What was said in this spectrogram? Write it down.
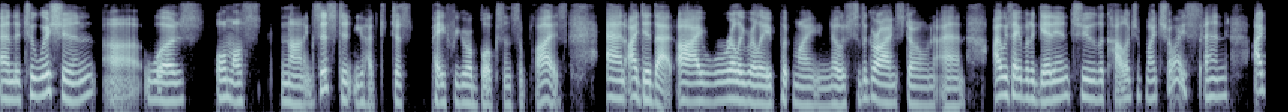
And the tuition uh, was almost non-existent. You had to just pay for your books and supplies. And I did that. I really, really put my nose to the grindstone and I was able to get into the college of my choice. And I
